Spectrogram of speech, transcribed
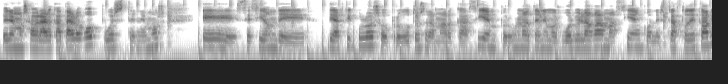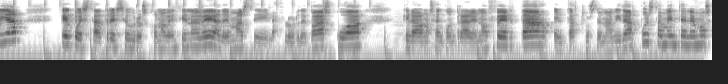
veremos ahora el catálogo, pues tenemos eh, sección de, de artículos o productos de la marca 100. Por un lado tenemos Vuelve la Gama 100 con extracto de caviar que cuesta 3,99 euros, además de la flor de Pascua, la vamos a encontrar en oferta, el cactus de Navidad, pues también tenemos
